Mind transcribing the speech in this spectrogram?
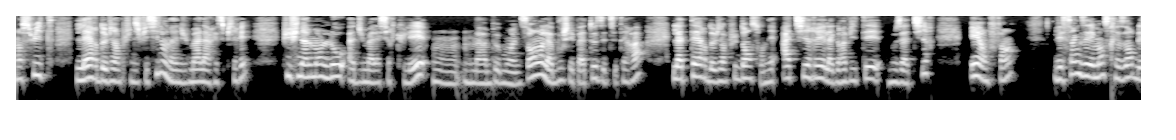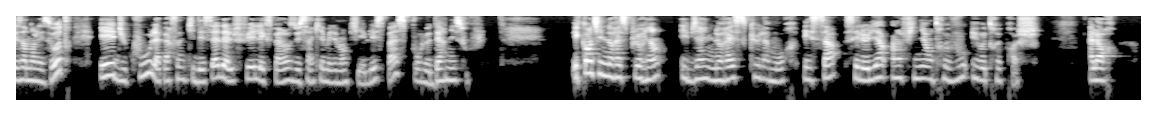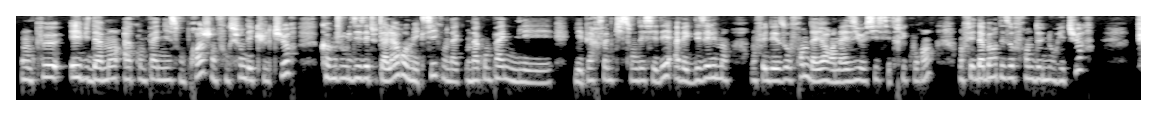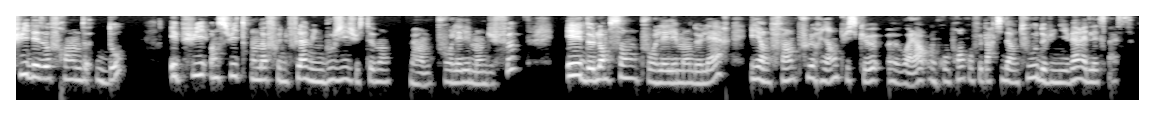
Ensuite, l'air devient plus difficile, on a du mal à respirer. Puis finalement, l'eau a du mal à circuler, on, on, a un peu moins de sang, la bouche est pâteuse, etc. La terre devient plus dense, on est attiré, la gravité nous attire. Et enfin, les cinq éléments se résorbent les uns dans les autres, et du coup, la personne qui décède, elle fait l'expérience du cinquième élément qui est l'espace pour le dernier souffle. Et quand il ne reste plus rien, eh bien, il ne reste que l'amour. Et ça, c'est le lien infini entre vous et votre proche. Alors, on peut évidemment accompagner son proche en fonction des cultures. Comme je vous le disais tout à l'heure, au Mexique, on, accompagne les, les, personnes qui sont décédées avec des éléments. On fait des offrandes, d'ailleurs en Asie aussi c'est très courant. On fait d'abord des offrandes de nourriture, puis des offrandes d'eau, et puis ensuite on offre une flamme, une bougie justement ben, pour l'élément du feu, et de l'encens pour l'élément de l'air, et enfin plus rien puisque euh, voilà, on comprend qu'on fait partie d'un tout, de l'univers et de l'espace.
